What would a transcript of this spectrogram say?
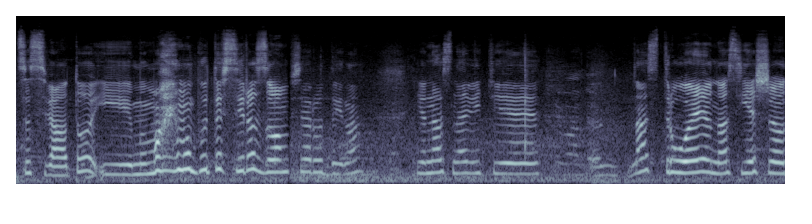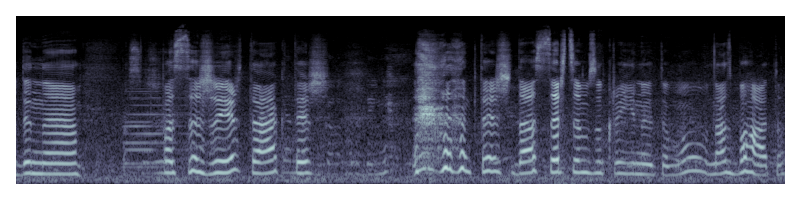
це свято, і ми маємо бути всі разом, вся родина. І у нас навіть є, е, нас троє, у нас є ще один е, пасажир, так, теж, теж да, з серцем з Україною, тому нас багато.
